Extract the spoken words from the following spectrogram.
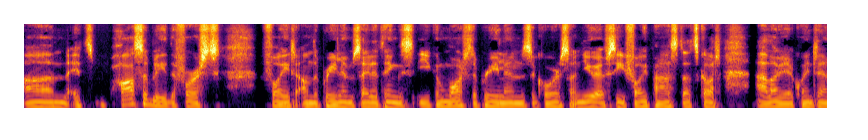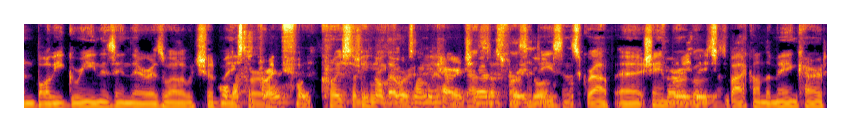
on. It's possibly the first fight on the prelim side of things. You can watch the prelims, of course, on UFC Fight Pass. That's got Al Iaquinta and Bobby Green is in there as well, which should oh, make. That's for, a great fight. Christ, I didn't know that was on the card. That's, yeah, that's, that's a good. decent scrap. Uh, Shane Burgos is back on the main card.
